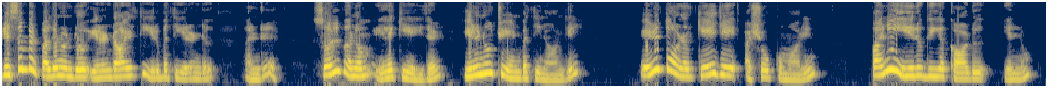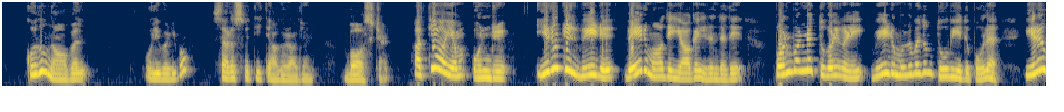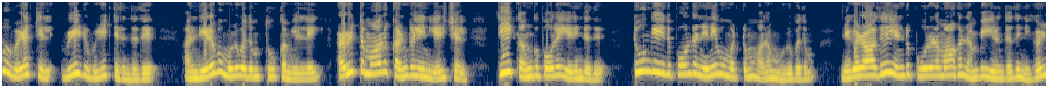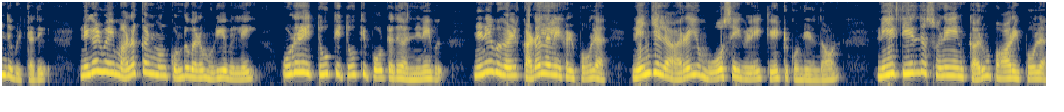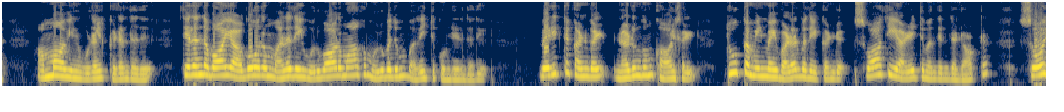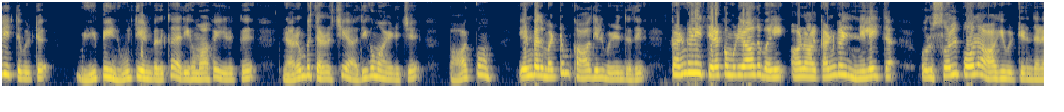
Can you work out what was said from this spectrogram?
December பதினொன்று இரண்டாயிரத்தி இருபத்தி இரண்டு அன்று சொல்வனம் இலக்கிய இதழ் இருநூற்றி எண்பத்தி நான்கில் எழுத்தாளர் கே. ஜே. அசோக் குமாரின் பனி இறுகிய காடு என்னும் குறுநாவல் ஒலிவடிவம் சரஸ்வதி தியாகராஜன் பாஸ்டன். அத்தியாயம் ஒன்று. இருட்டில் வீடு வேறு மாதிரியாக இருந்தது. பொன்வண்ண துகள்களை வீடு முழுவதும் தூவியது போல இரவு விளக்கில் வீடு விழித்திருந்தது. அன்றிரவு முழுவதும் தூக்கம் இல்லை. அழுத்தமான கண்களின் எரிச்சல் தீ கங்கு போல எரிந்தது. தூங்கியது போன்ற நினைவு மட்டும் மனம் முழுவதும். நிகழாது என்று பூரணமாக நம்பியிருந்தது நிகழ்ந்து விட்டது. நிகழ்வை மனக்கண் முன் கொண்டு வர முடியவில்லை. உடலை தூக்கி தூக்கி போட்டது அந்நினைவு. நினைவுகள் கடலலைகள் போல நெஞ்சில் அறையும் ஓசைகளை கேட்டுக்கொண்டிருந்தான். நீர் தீர்ந்த சுனையின் கரும்பாறை போல அம்மாவின் உடல் கிடந்தது. திறந்த வாய் அகோரம் மனதை ஒரு வாரமாக முழுவதும் வதைத்து கொண்டிருந்தது. வெறித்த கண்கள் நடுங்கும் கால்கள் தூக்கமின்மை வளர்வதைக் கண்டு சுவாதியை அழைத்து வந்திருந்த டாக்டர் சோதித்துவிட்டு பிபி நூற்றி எண்பதுக்கு அதிகமாக இருக்கு. நரம்பு தளர்ச்சி அதிகமாயிடுச்சு. பார்ப்போம். என்பது மட்டும் காதில் விழுந்தது. கண்களை திறக்க முடியாத வலி ஆனால் கண்கள் நிலைத்த ஒரு சொல் போல ஆகிவிட்டிருந்தன.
